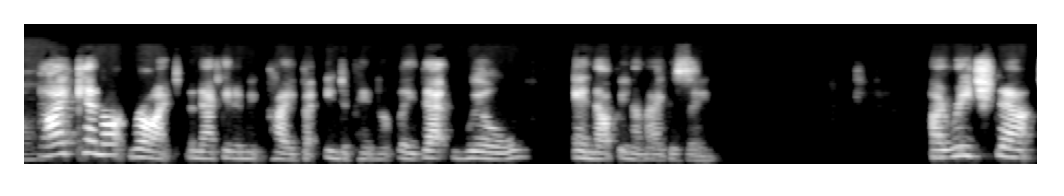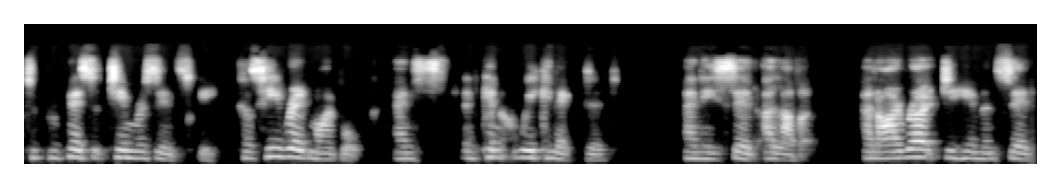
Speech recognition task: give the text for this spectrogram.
Oh. I cannot write an academic paper independently that will end up in a magazine. I reached out to Professor Tim Rasinski because he read my book and, and can, we connected. And he said, I love it. And I wrote to him and said,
